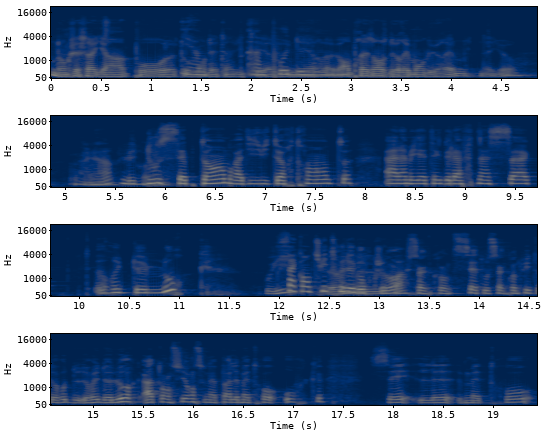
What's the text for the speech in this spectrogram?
Donc c'est ça, il y a un pot, euh, tout le monde un- est invité à de- venir, euh, en présence de Raymond Gurem d'ailleurs. Voilà, le 12 septembre à 18h30 à la médiathèque de la FNASAT, rue de Lourcq. Oui, 58 euh, rue de Lourcq, je crois. 57 ou 58 rue de, Lourcq. Attention, ce n'est pas le métro Ourcq, c'est le métro.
